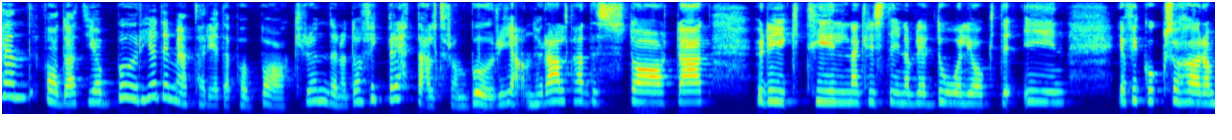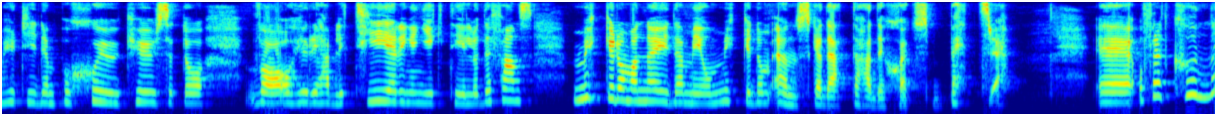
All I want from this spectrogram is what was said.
hände var då att jag började med att ta reda på bakgrunden och de fick berätta allt från början. Hur allt hade startat, hur det gick till när Kristina blev dålig och åkte in. Jag fick också höra om hur tiden på sjukhuset då var och hur rehabiliteringen gick till och det fanns mycket de var nöjda med och mycket de önskade att det hade skötts bättre. Eh, och för att kunna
